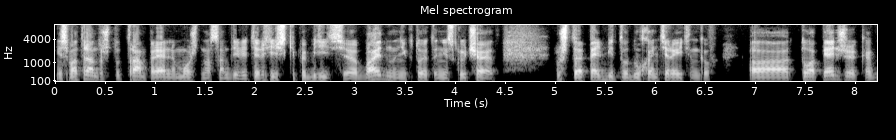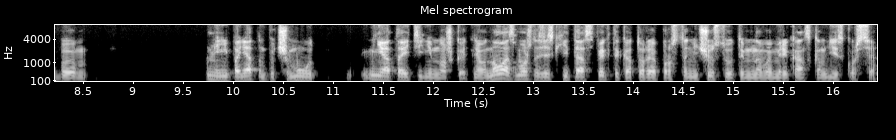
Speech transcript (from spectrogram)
несмотря на то, что Трамп реально может, на самом деле, теоретически победить э, Байдена, никто это не исключает, потому что опять битва двух антирейтингов, а, то опять же, как бы, мне непонятно, почему не отойти немножко от него. Но, возможно, здесь какие-то аспекты, которые просто не чувствуют именно в американском дискурсе.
